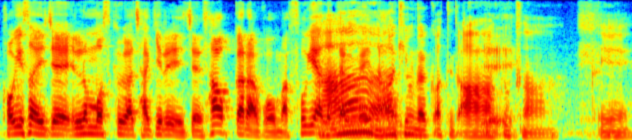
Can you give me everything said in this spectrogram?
거기서 이제 일론 머스크가 자기를 이제 사업가라고 막 소개하는 장면이 아, 나옵니다. 기억날 것 같은데. 아 예. 그렇구나. 예.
